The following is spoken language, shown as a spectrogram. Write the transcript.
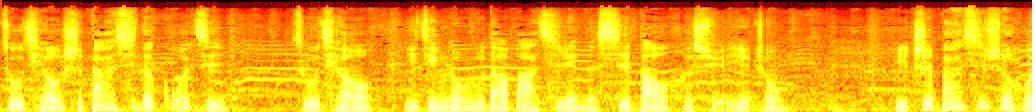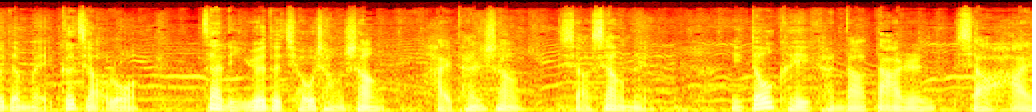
足球是巴西的国际，足球已经融入到巴西人的细胞和血液中，以致巴西社会的每个角落，在里约的球场上、海滩上、小巷内，你都可以看到大人小孩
